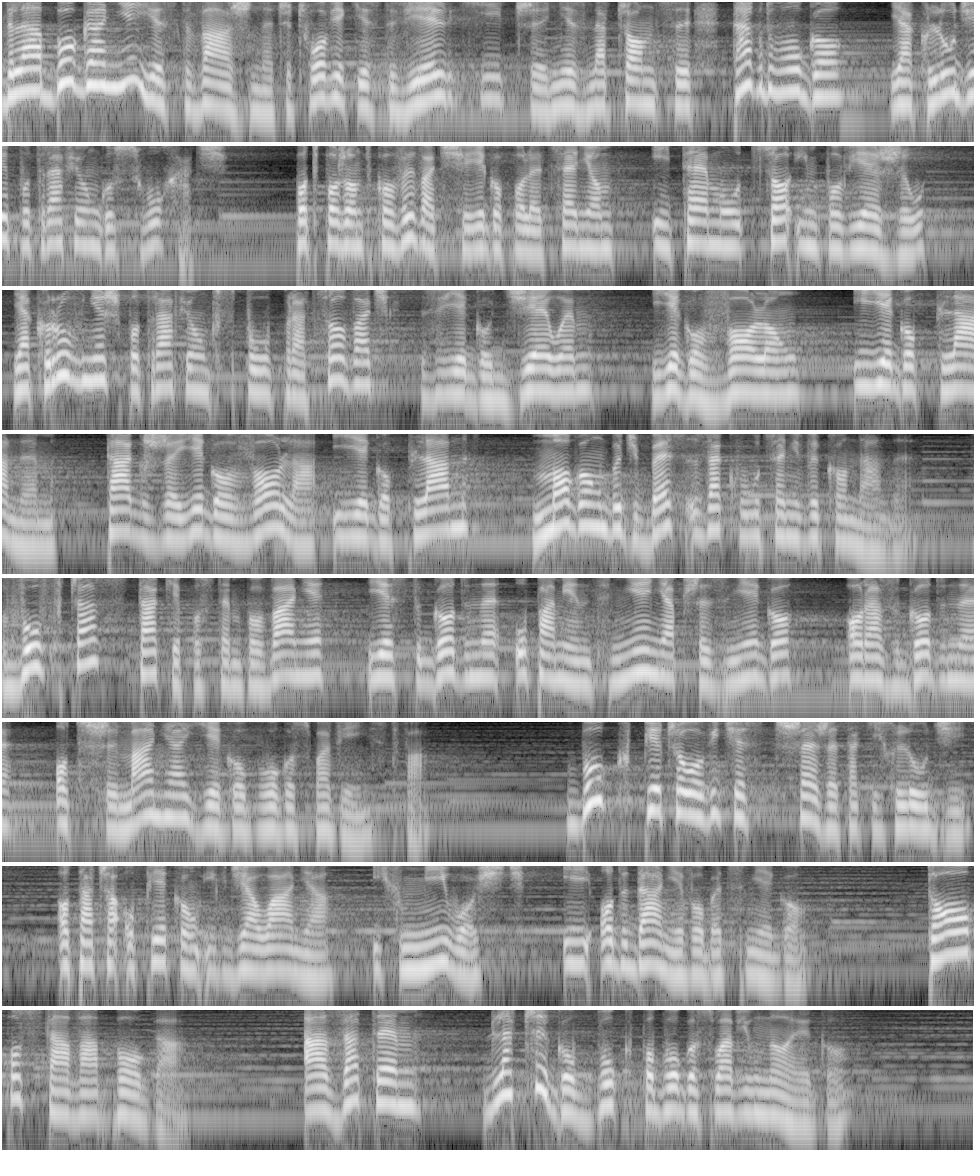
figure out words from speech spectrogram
Dla Boga nie jest ważne, czy człowiek jest wielki, czy nieznaczący, tak długo, jak ludzie potrafią go słuchać, podporządkowywać się jego poleceniom i temu, co im powierzył, jak również potrafią współpracować z jego dziełem, jego wolą i jego planem, tak że jego wola i jego plan mogą być bez zakłóceń wykonane. Wówczas takie postępowanie jest godne upamiętnienia przez Niego oraz godne otrzymania Jego błogosławieństwa. Bóg pieczołowicie strzeże takich ludzi, otacza opieką ich działania, ich miłość i oddanie wobec Niego. To postawa Boga. A zatem, dlaczego Bóg pobłogosławił Noego?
